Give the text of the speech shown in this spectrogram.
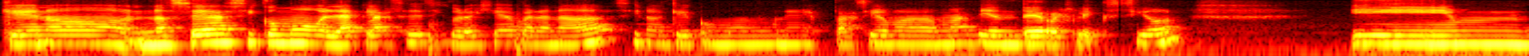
que no, no sea así como la clase de psicología para nada, sino que como un espacio más, bien de reflexión. Y, mm,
